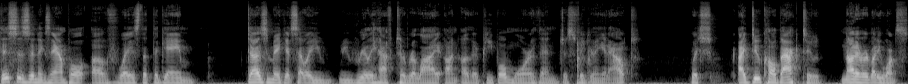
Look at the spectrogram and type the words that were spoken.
this is an example of ways that the game does make it so that you you really have to rely on other people more than just figuring it out, which I do call back to. Not everybody wants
